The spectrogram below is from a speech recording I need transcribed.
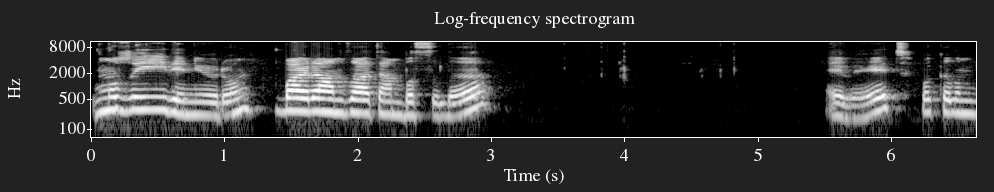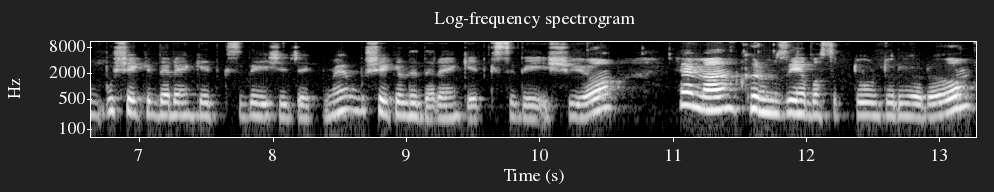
mozaiği deniyorum. Bayrağım zaten basılı. Evet. Bakalım bu şekilde renk etkisi değişecek mi? Bu şekilde de renk etkisi değişiyor. Hemen kırmızıya basıp durduruyorum.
